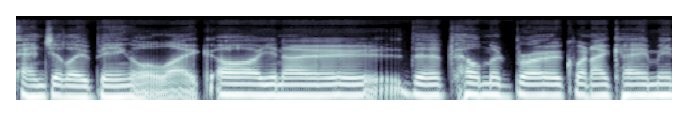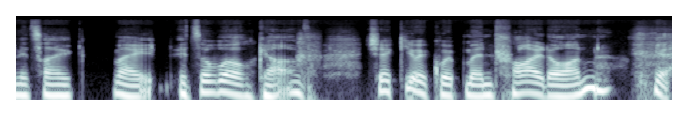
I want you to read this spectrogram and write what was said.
Angelo being all like, oh, you know, the helmet broke when I came in. It's like, mate, it's a World Cup. Check your equipment, try it on. Yeah.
